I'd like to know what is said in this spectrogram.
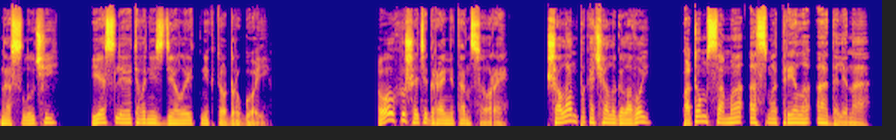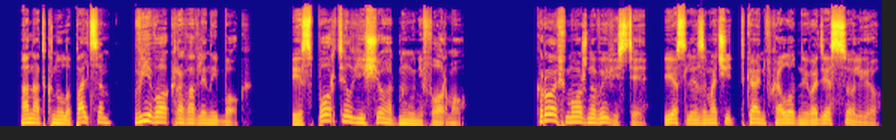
на случай, если этого не сделает никто другой. Ох уж эти грани-танцоры! Шалан покачала головой, потом сама осмотрела Адалина. Она ткнула пальцем в его окровавленный бок. Испортил еще одну униформу. Кровь можно вывести, если замочить ткань в холодной воде с солью.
